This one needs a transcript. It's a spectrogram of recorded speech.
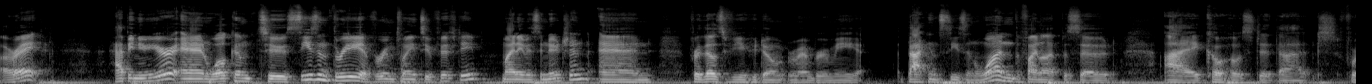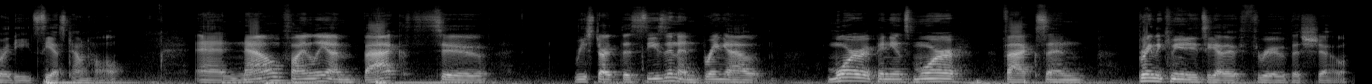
All right. Happy New Year and welcome to season three of Room 2250. My name is Anuchin, and for those of you who don't remember me, back in season one, the final episode, I co hosted that for the CS Town Hall. And now, finally, I'm back to restart this season and bring out more opinions, more facts, and bring the community together through this show.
